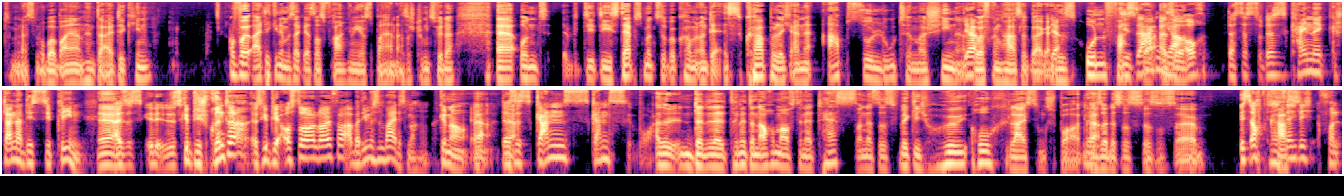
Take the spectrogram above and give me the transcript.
zumindest in Oberbayern hinter Aitekin. Obwohl Aitekin immer sagt, er ist aus Franken, nicht aus Bayern, also stimmt's wieder. Äh, und die, die Steps mitzubekommen und der ist körperlich eine absolute Maschine, Ja. Wolfgang Hasselberger. Ja. Das ist unfassbar. Die sagen also, ja auch, dass das so, das ist keine Standarddisziplin. Ja. Also es, es gibt die Sprinter, es gibt die Ausdauerläufer, aber die müssen beides machen. Genau, Ja, das ja. ist ganz, ganz, boah. Also der, der trainiert dann auch immer auf seine Tests und das ist wirklich Hö Hochleistungssport. Also das ist, das ist äh, ist auch krass. tatsächlich von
